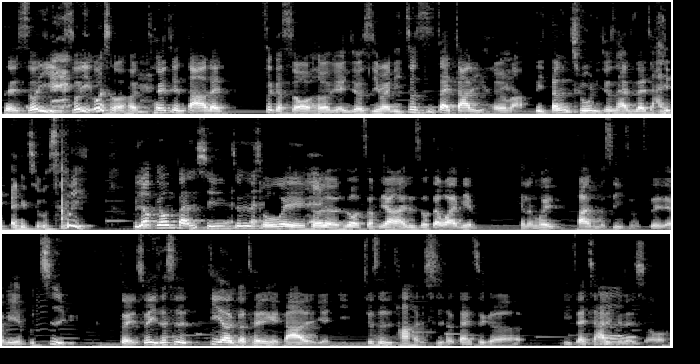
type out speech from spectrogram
对，所以所以为什么很推荐大家在。这个时候喝原因就是因为你就是在家里喝嘛，你当初你就是还是在家里当初，所以比较不用担心，就是说会喝了之后怎么样，还是说在外面可能会发生什么事情什么之类的，也不至于。对，所以这是第二个推荐给大家的原因，就是它很适合在这个你在家里面的时候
